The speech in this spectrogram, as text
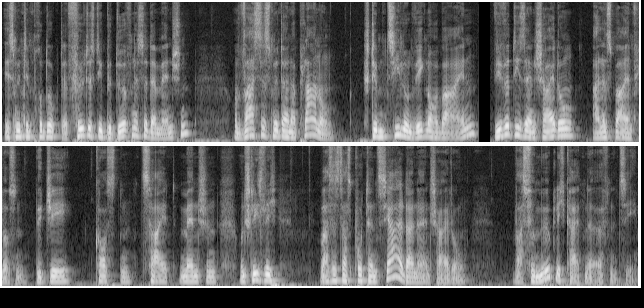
ist mit dem Produkt? Erfüllt es die Bedürfnisse der Menschen? Und was ist mit deiner Planung? Stimmen Ziel und Weg noch überein? Wie wird diese Entscheidung alles beeinflussen? Budget, Kosten, Zeit, Menschen und schließlich, was ist das Potenzial deiner Entscheidung? Was für Möglichkeiten eröffnet sie?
